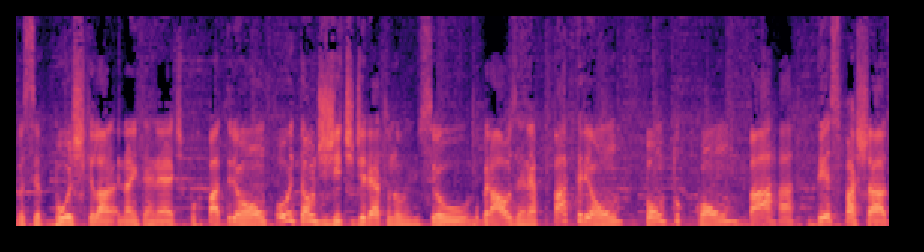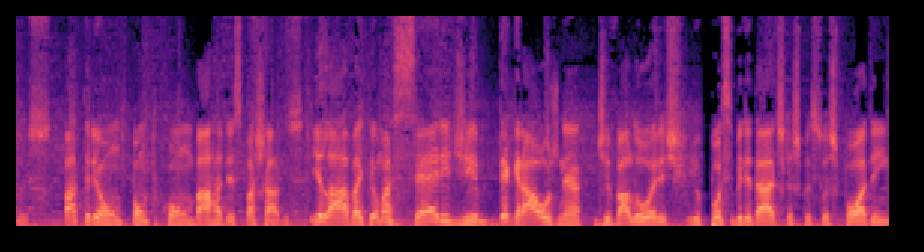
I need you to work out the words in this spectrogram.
Você busque lá na internet por Patreon ou então digite direto no seu browser, né? Patreon patreon.com barra despachados. patreon.com barra despachados. E lá vai ter uma série de degraus, né, de valores e possibilidades que as pessoas podem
